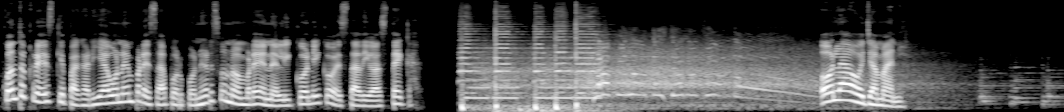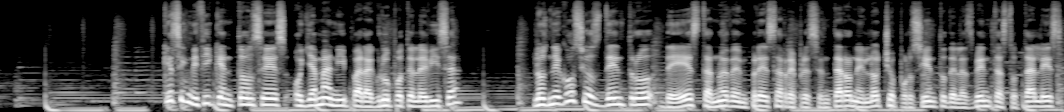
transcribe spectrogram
¿Cuánto crees que pagaría una empresa por poner su nombre en el icónico Estadio Azteca? Hola Oyamani. ¿Qué significa entonces Oyamani para Grupo Televisa? Los negocios dentro de esta nueva empresa representaron el 8% de las ventas totales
